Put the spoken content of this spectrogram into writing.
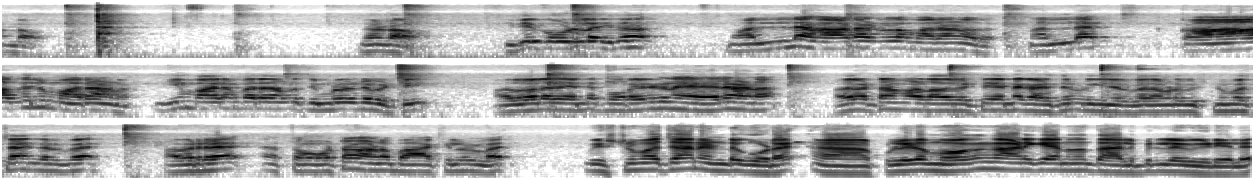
കണ്ടോ? ഇതുണ്ടോ ഇത് കൂടുതൽ ഇത് നല്ല ഹാർഡായിട്ടുള്ള മരമാണത് നല്ല കാതൽ മരമാണ് ഈ മരം വരെ നമ്മൾ സിമ്പിളിന്റെ വെട്ടി. അതുപോലെ എന്റെ പുറകിലിരിക്കുന്ന ഏലാണ് അത് വെട്ടാൻ പാടില്ല. അത് വെട്ടി എന്റെ കഴുത്തിൽ പിടിക്കും ചിലപ്പോൾ നമ്മുടെ വിഷ്ണു മച്ചാൻ ചിലപ്പോൾ അവരുടെ തോട്ടമാണ് ബാക്കിലുള്ള. വിഷ്ണു മച്ചാൻ ഉണ്ട് കൂടെ. പുള്ളിയുടെ മുഖം കാണിക്കാനൊന്നും താല്പര്യമില്ല വീഡിയോയിൽ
